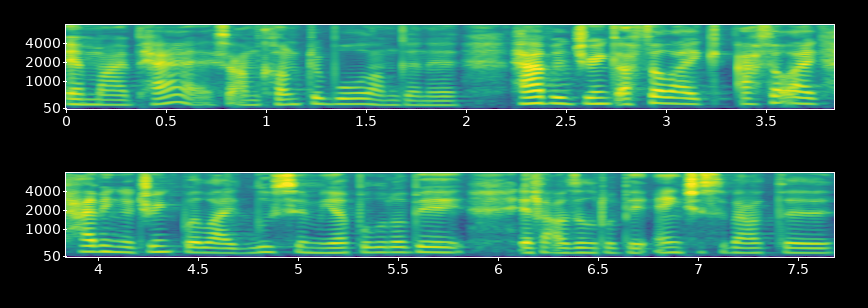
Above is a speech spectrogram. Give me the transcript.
in my past. I'm comfortable. I'm to have a drink. I felt like I felt like having a drink would like loosen me up a little bit if I was a little bit anxious about the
